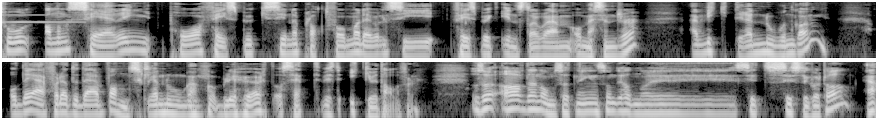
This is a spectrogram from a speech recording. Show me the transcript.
tror annonsering på Facebook sine plattformer, vil si Facebook, Instagram og Messenger, er viktigere enn noen gang. Og det er fordi at det er vanskeligere enn noen gang å bli hørt og sett hvis du ikke betaler for det. Og så Av den omsetningen som de hadde nå i sitt siste kvartal, Ja.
